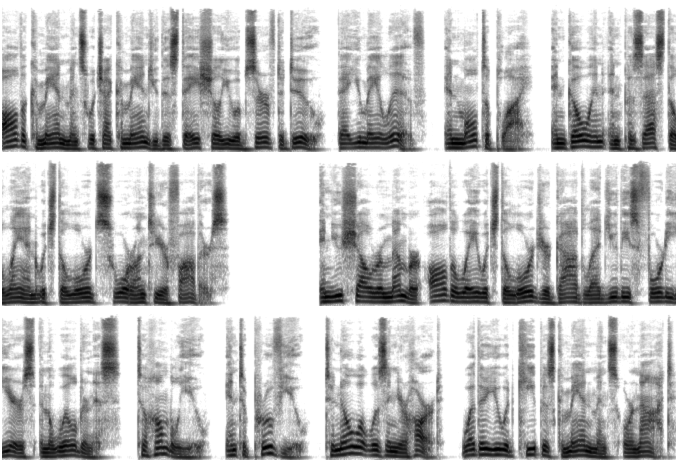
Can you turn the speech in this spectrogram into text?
All the commandments which I command you this day shall you observe to do, that you may live, and multiply, and go in and possess the land which the Lord swore unto your fathers and you shall remember all the way which the Lord your God led you these forty years in the wilderness, to humble you, and to prove you, to know what was in your heart, whether you would keep his commandments or not.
